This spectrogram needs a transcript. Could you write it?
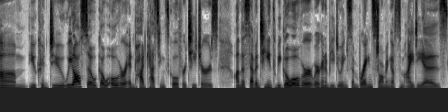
Um, you could do, we also go over in podcasting school for teachers on the 17th. We go over, we're going to be doing some brainstorming of some ideas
